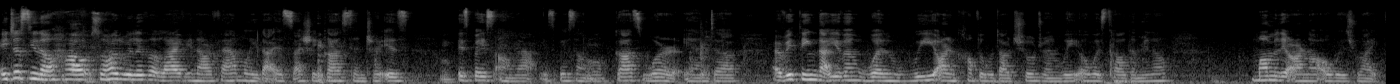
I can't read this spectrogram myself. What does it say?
it just you know how so how do we live a life in our family that is actually God centered is Mm. is based on that. It's based on God's word and uh, everything that even when we are in conflict with our children, we always tell them, you know, mom, and they are not always right.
